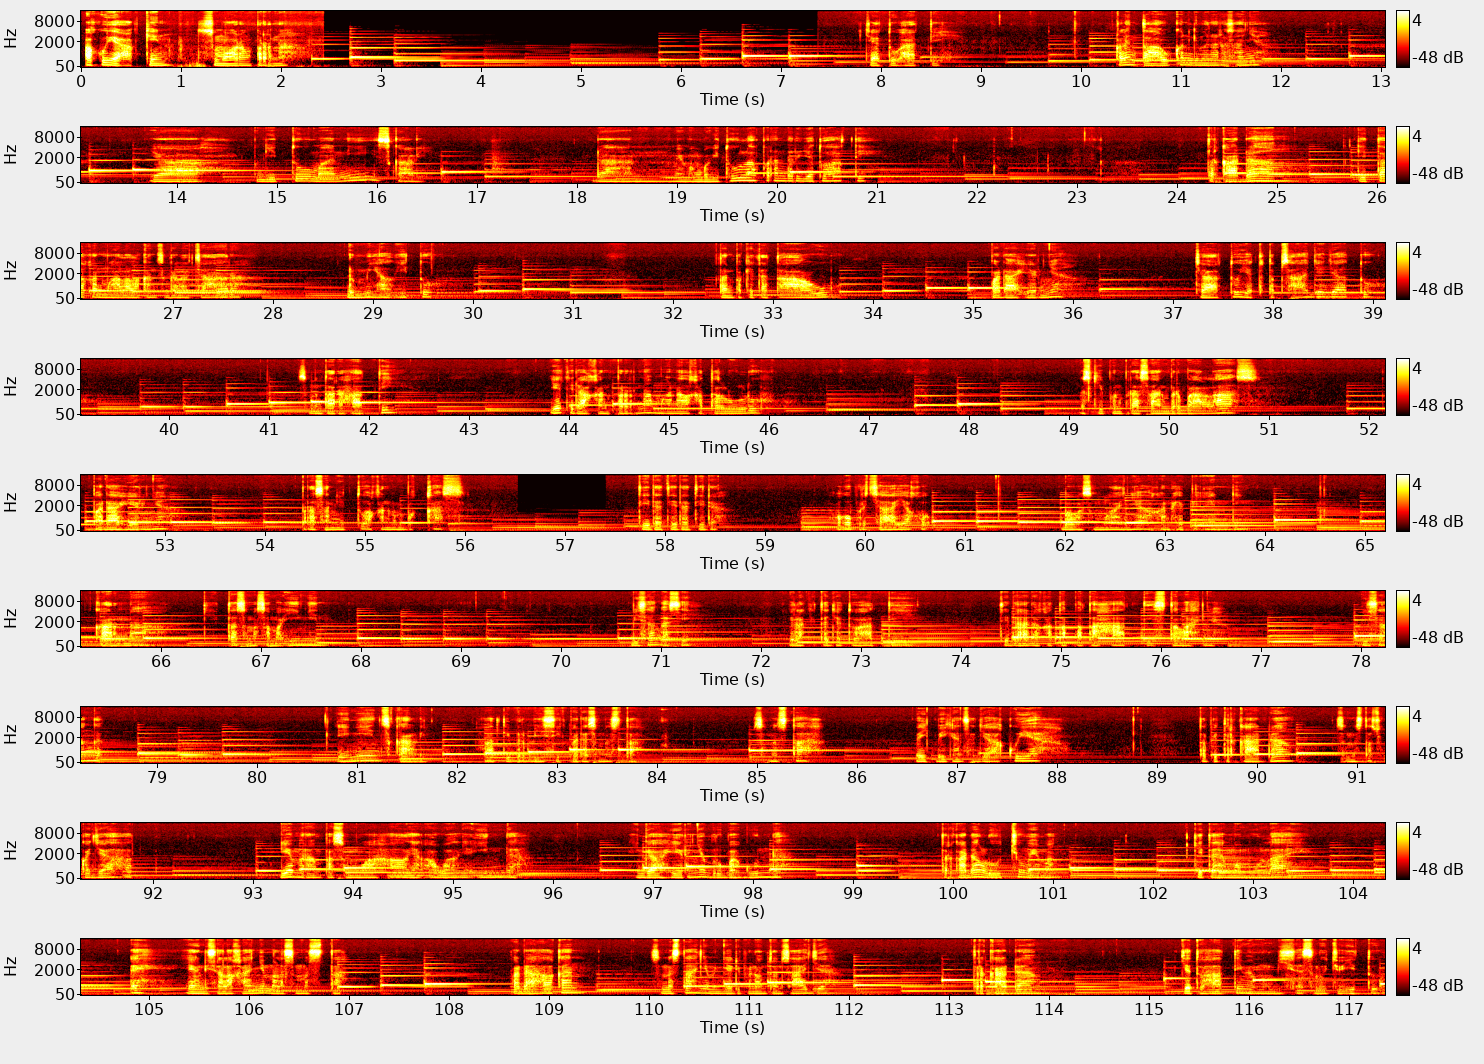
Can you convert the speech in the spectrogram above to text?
Aku yakin semua orang pernah. Jatuh hati. Kalian tahu kan gimana rasanya? Ya, begitu manis sekali. Dan memang begitulah peran dari jatuh hati. Terkadang kita akan menghalalkan segala cara demi hal itu. Tanpa kita tahu, pada akhirnya jatuh ya tetap saja jatuh. Sementara hati, ia tidak akan pernah mengenal kata luluh. Meskipun perasaan berbalas, pada akhirnya perasaan itu akan membekas. Tidak, tidak, tidak. Aku percaya kok bahwa semuanya akan happy ending. Karena kita sama-sama ingin. Bisa nggak sih bila kita jatuh hati tidak ada kata patah hati setelahnya? Bisa nggak? Ingin sekali hati berbisik pada semesta. Semesta, baik-baikan saja aku ya. Tapi terkadang semesta suka jahat. Dia merampas semua hal yang awalnya indah, hingga akhirnya berubah gundah. Terkadang lucu memang, kita yang memulai, eh yang disalahkannya malah semesta. Padahal kan semesta hanya menjadi penonton saja. Terkadang Jatuh hati memang bisa selucu itu.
